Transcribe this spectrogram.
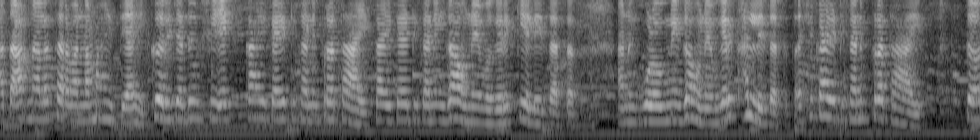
आता आपल्याला सर्वांना माहिती आहे करीच्या दिवशी एक काही काही ठिकाणी प्रथा आहे काही काही ठिकाणी घावणे वगैरे केले जातात आणि गुळवणे घावणे वगैरे खाल्ले जातात. अशी काही ठिकाणी प्रथा आहे. तर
